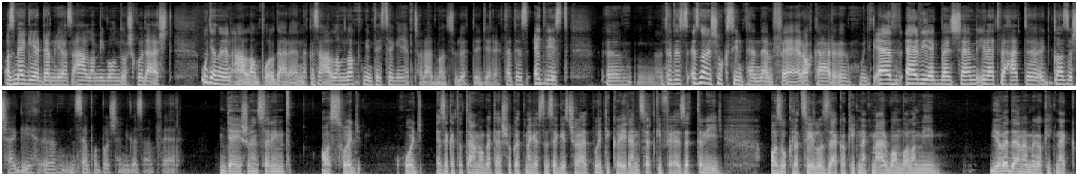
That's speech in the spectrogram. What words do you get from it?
az megérdemli az állami gondoskodást, ugyanolyan állampolgára ennek az államnak, mint egy szegényebb családban születő gyerek. Tehát ez egyrészt tehát ez, ez nagyon sok szinten nem fair, akár mondjuk elv, elviekben sem, illetve hát gazdasági szempontból sem igazán fair. De és ön szerint az, hogy, hogy ezeket a támogatásokat, meg ezt az egész családpolitikai rendszert kifejezetten így azokra célozzák, akiknek már van valami jövedelme, meg akiknek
